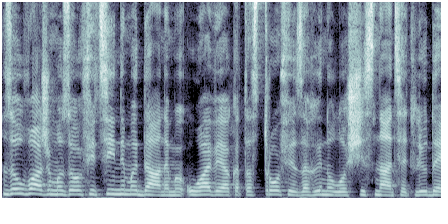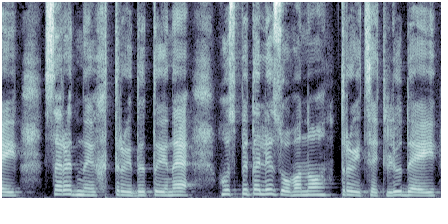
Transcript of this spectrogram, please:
Зауважимо, за офіційними даними, у авіакатастрофі загинуло 16 людей, серед них три дитини. Госпіталізовано 30 людей.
